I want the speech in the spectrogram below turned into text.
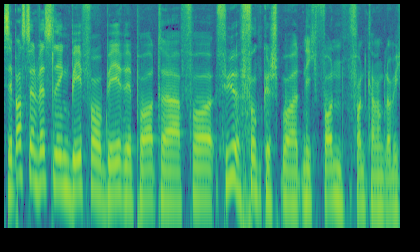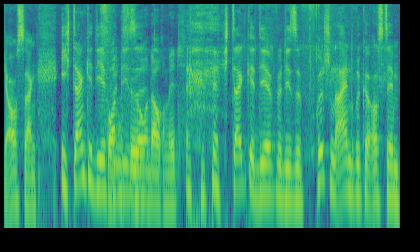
Sebastian Wessling, BVB-Reporter für, für Funke Sport, nicht von, von kann man glaube ich auch sagen. Ich danke dir Von, für diese, für und auch mit. ich danke dir für diese frischen Eindrücke aus dem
